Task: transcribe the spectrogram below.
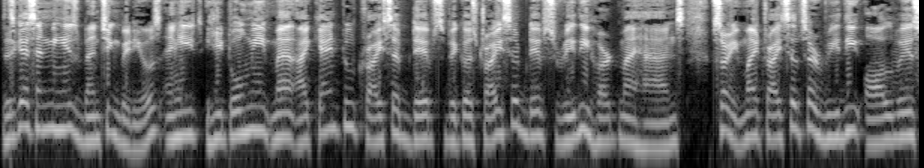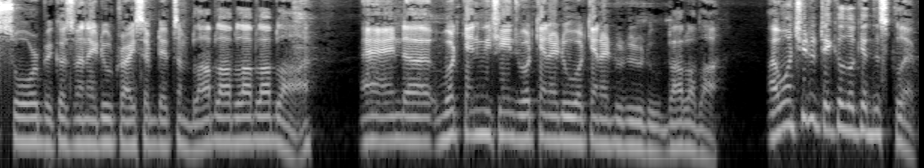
This guy sent me his benching videos and he, he told me, man, I can't do tricep dips because tricep dips really hurt my hands. Sorry, my triceps are really always sore because when I do tricep dips and blah, blah, blah, blah, blah. And uh, what can we change? What can I do? What can I do to do? Blah, blah, blah. I want you to take a look at this clip.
